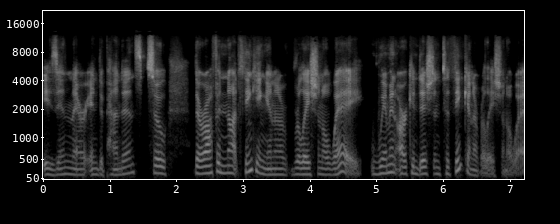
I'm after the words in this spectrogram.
is in their independence. So they're often not thinking in a relational way. Women are conditioned to think in a relational way.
